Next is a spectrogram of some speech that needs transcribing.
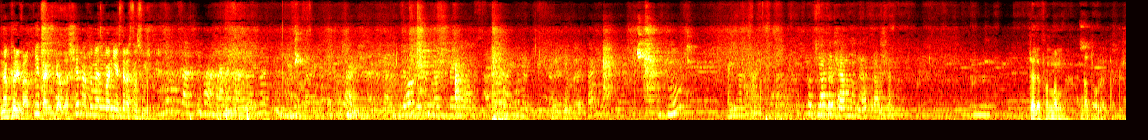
Na prywatnie, tak zgadza się, natomiast pani jest teraz na służbie. Podstawę prawną poproszę. Telefon mam na dole, także.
